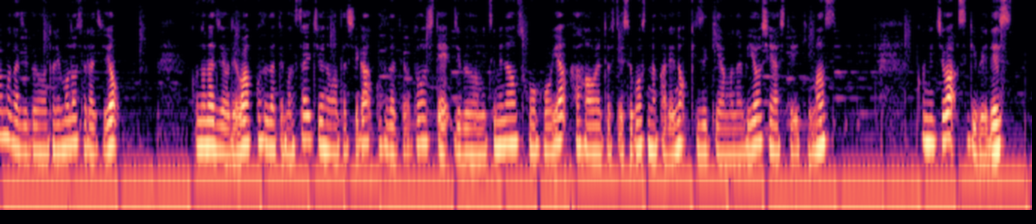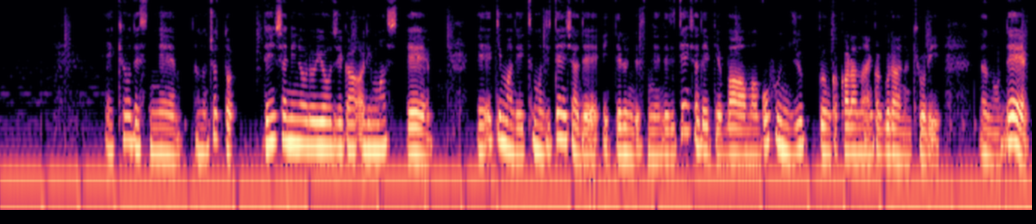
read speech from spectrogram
ママが自分を取り戻すラジオ。このラジオでは子育て真っ最中の私が子育てを通して自分を見つめ直す方法や母親として過ごす中での気づきや学びをシェアしていきます。こんにちは杉部です。え今日ですねあのちょっと電車に乗る用事がありましてで駅までいつも自転車で行ってるんですね。で自転車で行けば、まあ、5分10分かからないかぐらいの距離なので、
